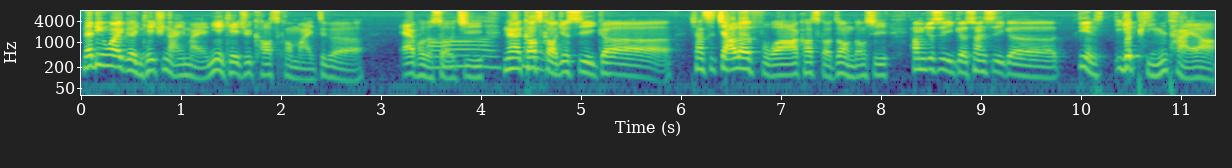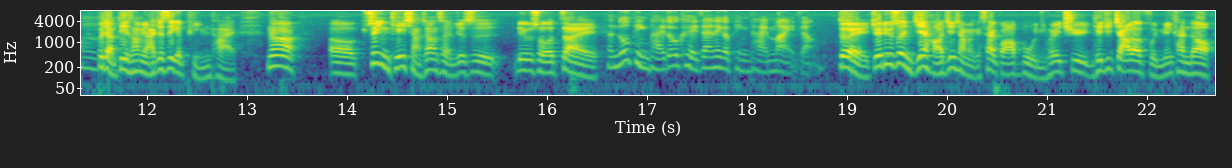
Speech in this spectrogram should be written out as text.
那另外一个你可以去哪里买？你也可以去 Costco 买这个 Apple 的手机。哦那 Costco 就是一个、像是家乐福啊，Costco 这种东西，他们就是一个算是一个电一个平台啦，不讲电商平台，它就是一个平台。那呃，所以你可以想象成就是，例如说在很多品牌都可以在那个平台卖，这样。对，就例如说你今天好，今天想买个菜瓜布，你会去，你可以去家乐福里面看到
